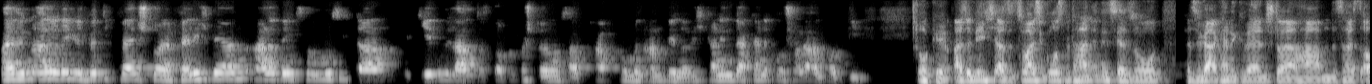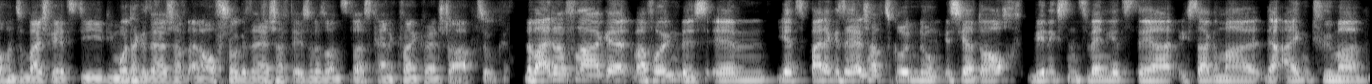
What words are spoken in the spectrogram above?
Also in aller Regel wird die Quellensteuer fällig werden. Allerdings muss ich dann mit jedem Land das Doppelbesteuerungsabkommen anwenden. Also ich kann Ihnen da keine pauschale Antwort geben. Okay, also nicht, also zum Beispiel Großbritannien ist ja so, dass wir gar keine Quellensteuer haben. Das heißt, auch wenn zum Beispiel jetzt die, die Muttergesellschaft eine Offshore-Gesellschaft ist oder sonst was, keine Quellensteuerabzug. Eine weitere Frage war folgendes. Ähm, jetzt bei der Gesellschaftsgründung ist ja doch wenigstens, wenn jetzt der, ich sage mal, der Eigentümer,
